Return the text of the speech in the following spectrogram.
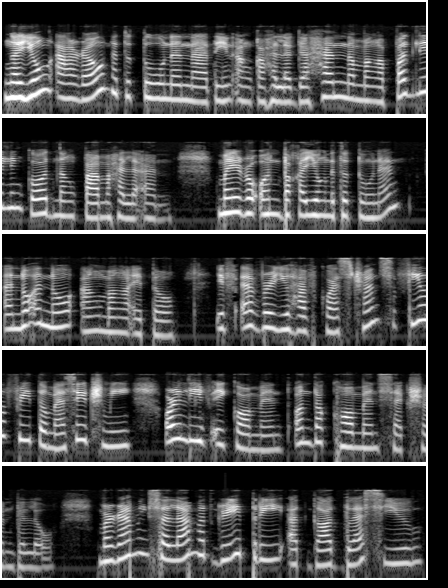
Ngayong araw, natutunan natin ang kahalagahan ng mga paglilingkod ng pamahalaan. Mayroon ba kayong natutunan? Ano-ano ang mga ito? If ever you have questions, feel free to message me or leave a comment on the comment section below. Maraming salamat grade 3 at God bless you!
